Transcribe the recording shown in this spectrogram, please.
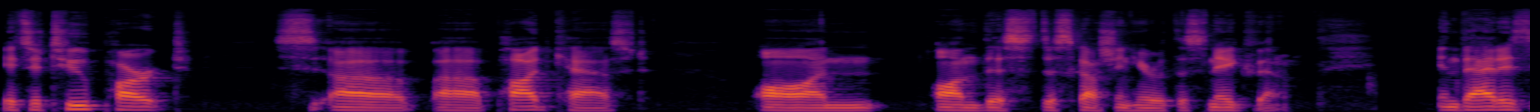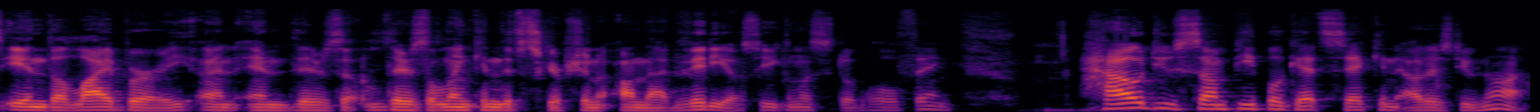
it's a two part uh, uh, podcast on on this discussion here with the snake venom, and that is in the library, and and there's a there's a link in the description on that video, so you can listen to the whole thing how do some people get sick and others do not?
